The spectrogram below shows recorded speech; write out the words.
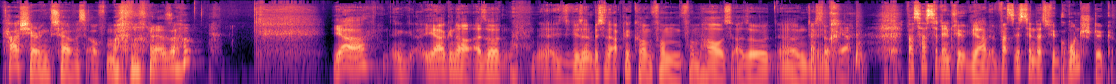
Carsharing-Service aufmachen oder so? Ja, ja, genau. Also wir sind ein bisschen abgekommen vom vom Haus. Also ähm, so, ja. Was hast du denn für? Ja. Was ist denn das für Grundstück?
